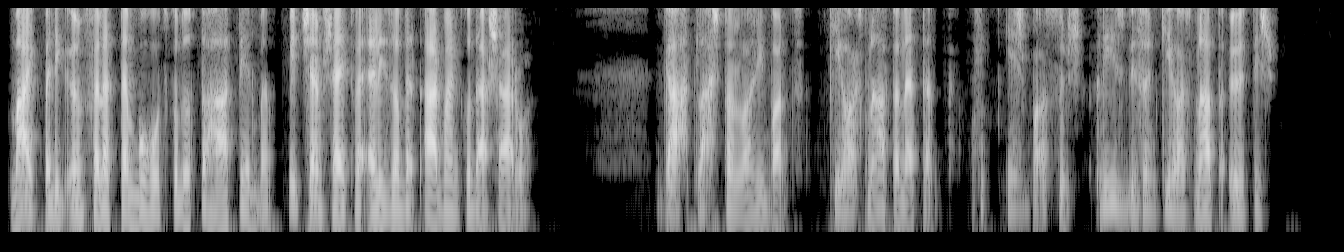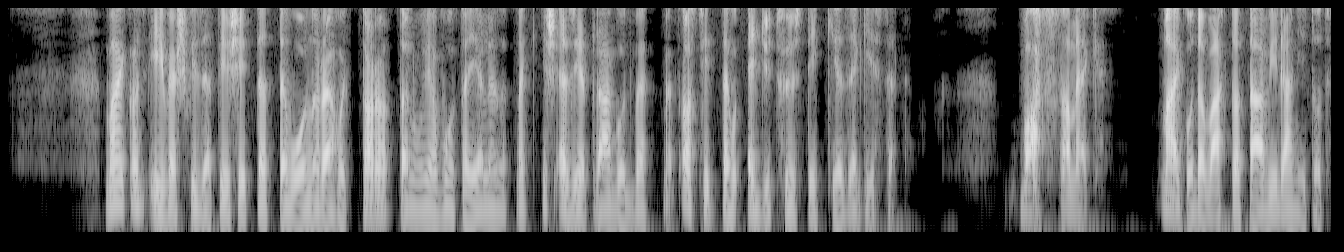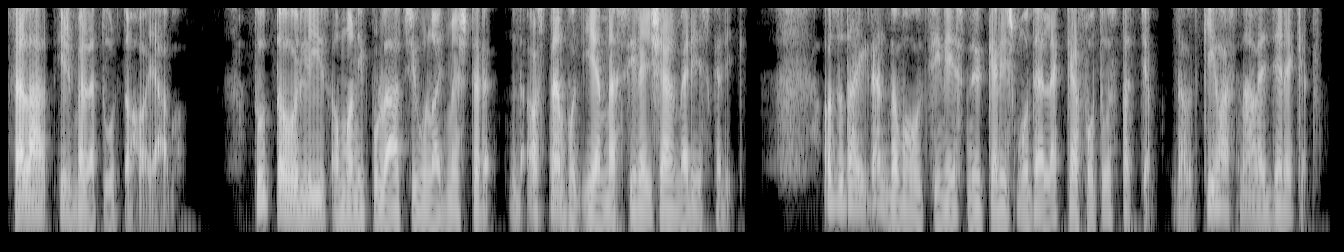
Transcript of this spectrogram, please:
Mike pedig önfeledten bohóckodott a háttérben, mit sem sejtve Elizabeth ármánykodásáról. Gátlástalan ribanc, kihasználta Netent. És basszus, Liz bizony kihasználta őt is. Mike az éves fizetését tette volna rá, hogy Tara tanulja volt a jelenetnek, és ezért rágott be, mert azt hitte, hogy együtt főzték ki az egészet. Bassza meg! Mike odavágta a távirányítót, felállt, és beletúrt a hajába. Tudta, hogy Liz a manipuláció nagymestere, de azt nem, hogy ilyen messzire is elmerészkedik. Az odáig rendben van, hogy színésznőkkel és modellekkel fotóztatja, de hogy kihasznál egy gyereket,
